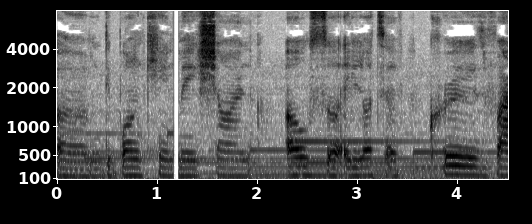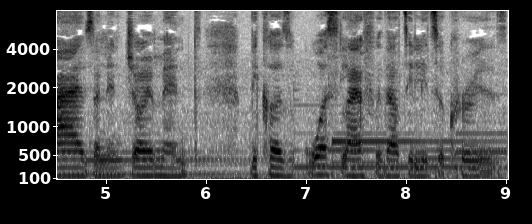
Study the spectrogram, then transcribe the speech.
um, debunking information, also a lot of cruise vibes and enjoyment. Because what's life without a little cruise?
